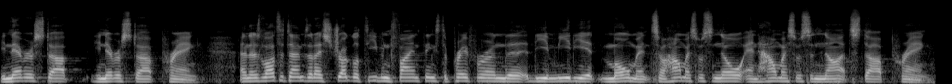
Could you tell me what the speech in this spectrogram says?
He never stopped, he never stopped praying. And there's lots of times that I struggle to even find things to pray for in the, the immediate moment. So, how am I supposed to know and how am I supposed to not stop praying?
